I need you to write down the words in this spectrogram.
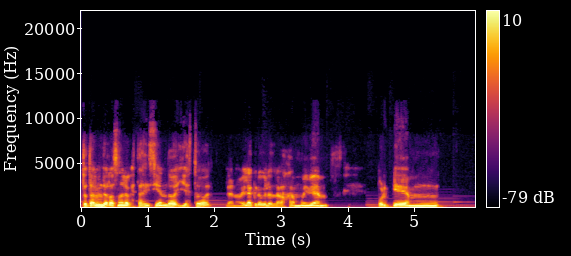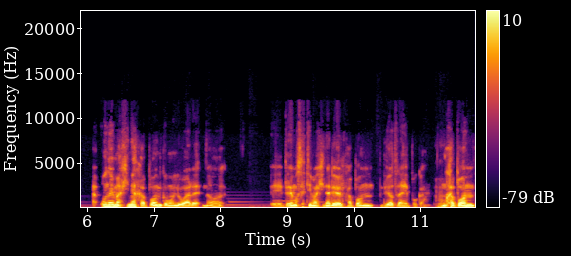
totalmente razón en lo que estás diciendo y esto la novela creo que lo trabaja muy bien porque mm, uno imagina Japón como un lugar, ¿no? Eh, tenemos este imaginario del Japón de otra época, un Japón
